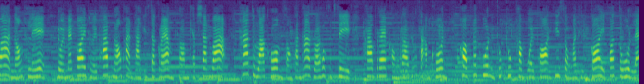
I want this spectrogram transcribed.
ว่าน้องทะเล โดยแม่ก้อยเผยภาพน้องผ่านทางอินสตาแกรมพร้อมแคปชั่นว่า 5 ตุลาคม 2564 ภาพแรกของเราทั้ง 3 คน ขอบพระคุณทุกๆคำอวยพรที่ส่งมาถึงก้อย พ่อตูน และ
